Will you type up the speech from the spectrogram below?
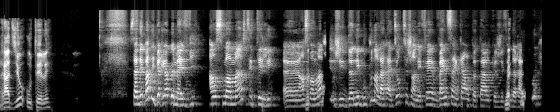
Radio ou télé? Ça dépend des périodes de ma vie. En ce moment, c'est télé. Euh, en ce moment, j'ai donné beaucoup dans la radio. Tu sais, j'en ai fait 25 ans au total que j'ai fait de radio,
